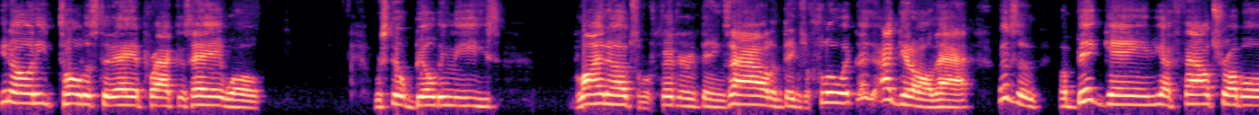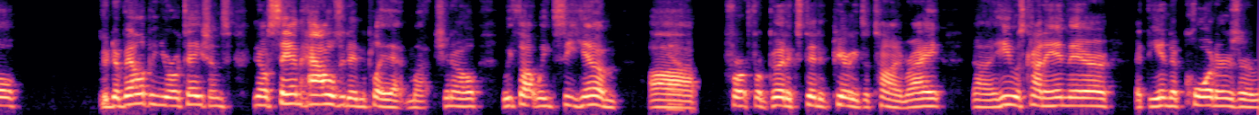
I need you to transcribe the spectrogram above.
You know, and he told us today at practice, hey, well, we're still building these lineups, we're figuring things out, and things are fluid. I get all that. This is a, a big game. You got foul trouble you're developing your rotations. You know, Sam Hauser didn't play that much. You know, we thought we'd see him uh, yeah. for for good extended periods of time, right? Uh, he was kind of in there at the end of quarters or,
